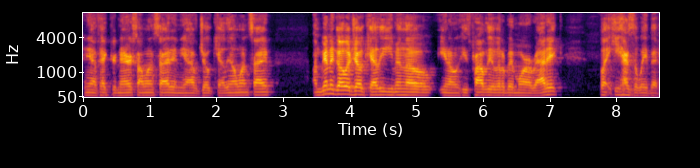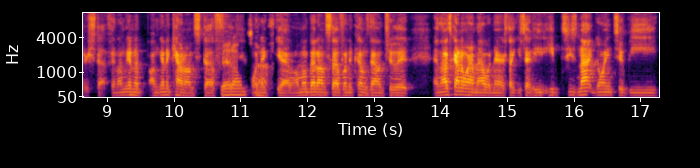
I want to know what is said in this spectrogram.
and you have Hector Neris on one side and you have Joe Kelly on one side, I'm gonna go with Joe Kelly, even though you know he's probably a little bit more erratic, but he has the way better stuff. And I'm gonna I'm gonna count on stuff. Bet on when stuff. It, yeah, I'm gonna bet on stuff when it comes down to it. And that's kind of where I'm at with Neris. Like you said, he, he he's not going to be,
